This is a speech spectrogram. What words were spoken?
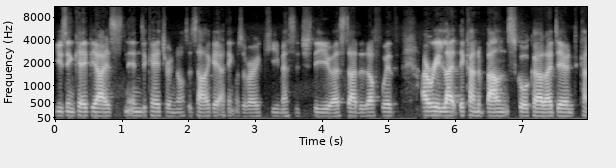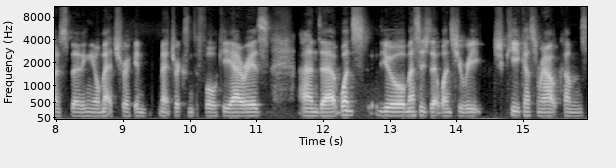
using KPIs as an indicator and not a target, I think was a very key message that you started off with. I really like the kind of balanced scorecard idea and kind of splitting your metric in metrics into four key areas. And uh, once your message that once you reach key customer outcomes,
